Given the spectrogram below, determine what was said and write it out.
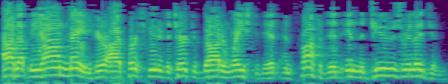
How that beyond measure I persecuted the church of God and wasted it and profited in the Jews' religion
